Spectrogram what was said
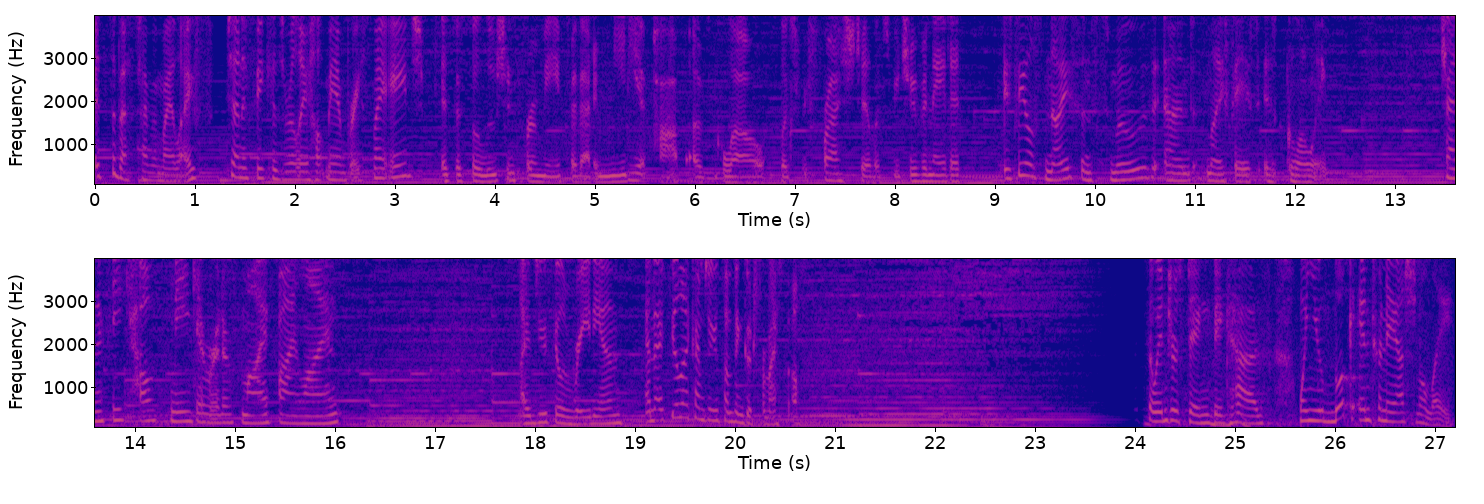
It's the best time of my life. Genifique has really helped me embrace my age. It's a solution for me for that immediate pop of glow. Looks refreshed, it looks rejuvenated. It feels nice and smooth, and my face is glowing. Genifique helps me get rid of my fine lines. I do feel radiant, and I feel like I'm doing something good for myself. It's so interesting because when you look internationally,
